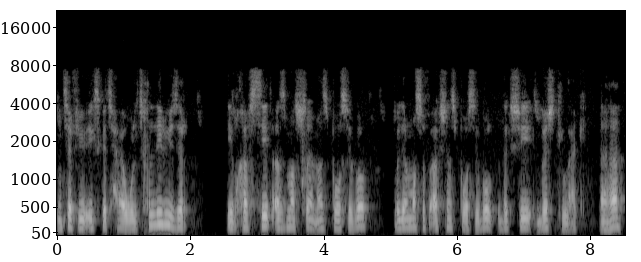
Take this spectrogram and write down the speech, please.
انت في UX كتحاول تخلي ال user يبقى في ال site as much time as possible ويدير most of actions possible داكشي باش طلعك أها.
